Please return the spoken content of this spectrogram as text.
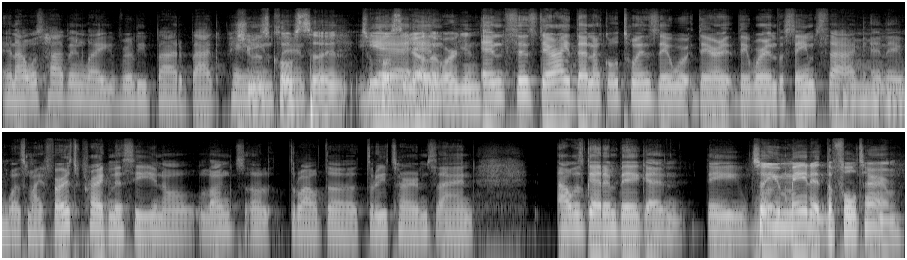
and I was having like really bad back pain. She was close to too close to your other and, organs. And since they're identical twins, they were they they were in the same sac, and it Mm. was my first pregnancy. You know, long uh, throughout the three terms, and I was getting big, and they. so were- you made it the full term.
